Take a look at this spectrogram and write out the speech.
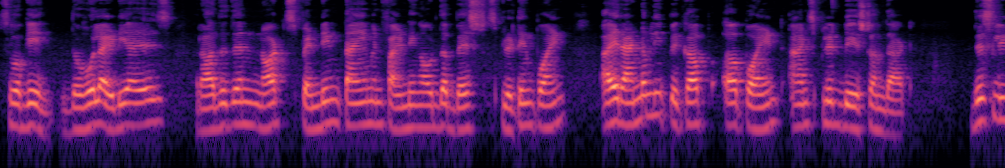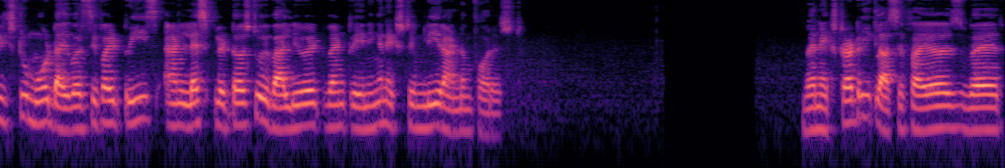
So again, the whole idea is rather than not spending time in finding out the best splitting point, I randomly pick up a point and split based on that. This leads to more diversified trees and less splitters to evaluate when training an extremely random forest. When extra tree classifiers were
